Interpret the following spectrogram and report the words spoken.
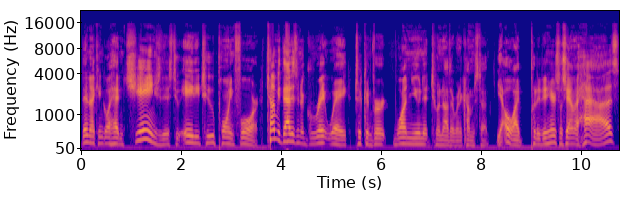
then I can go ahead and change this to 82.4. Tell me that isn't a great way to convert one unit to another when it comes to, yeah, oh, I put it in here. So Sandler has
